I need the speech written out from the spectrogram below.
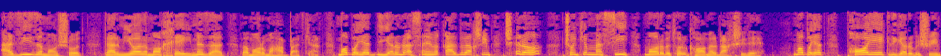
عزیز ما شد. در میان ما خیمه زد و ما رو محبت کرد. ما باید دیگران رو از صمیم قلب بخشیم چرا؟ چون که مسیح ما رو به طور کامل بخشیده. ما باید پای یکدیگر رو بشوییم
